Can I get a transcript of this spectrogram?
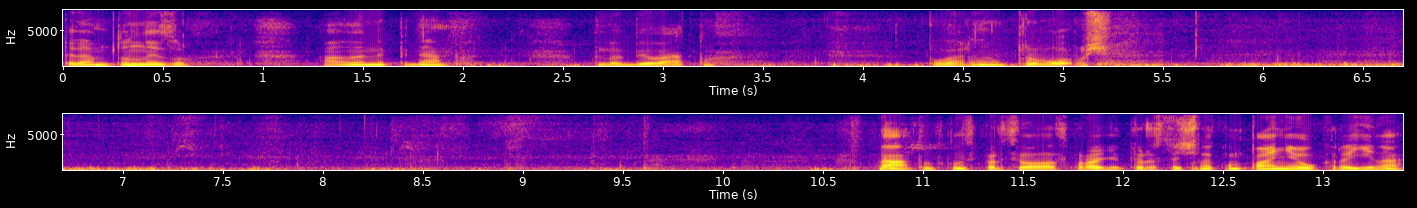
Підемо донизу, але не підемо до бівету. Повернемо праворуч. А, тут колись працювала справді туристична компанія Україна.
